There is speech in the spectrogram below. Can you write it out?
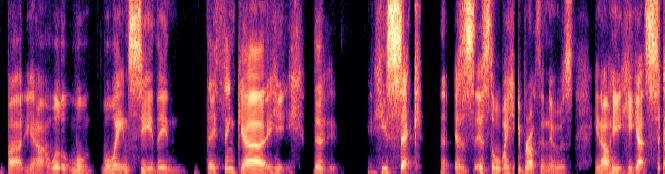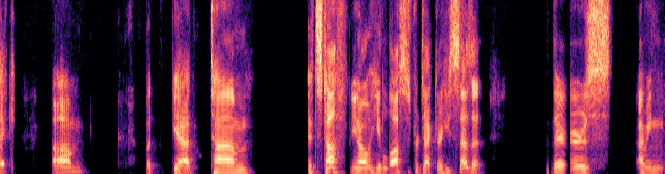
but you know, we'll we'll we'll wait and see. They they think uh he the he's sick is is the way he broke the news. You know, he he got sick. Um, but yeah, Tom, it's tough. You know, he lost his protector. He says it. There's, I mean,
